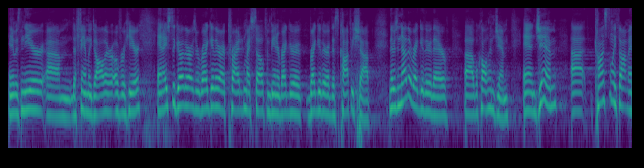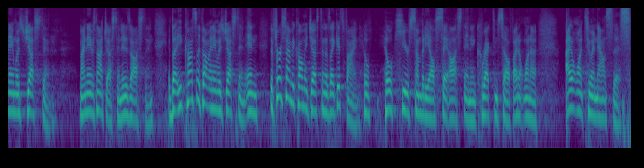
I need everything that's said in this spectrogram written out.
And it was near um, the Family Dollar over here. And I used to go there. I was a regular. I prided myself in being a regular, regular of this coffee shop. And there was another regular there. Uh, we'll call him Jim. And Jim uh, constantly thought my name was Justin. My name is not Justin, it is Austin. But he constantly thought my name was Justin. And the first time he called me Justin, I was like, it's fine. He'll, he'll hear somebody else say Austin and correct himself. I don't want to. I don't want to announce this.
